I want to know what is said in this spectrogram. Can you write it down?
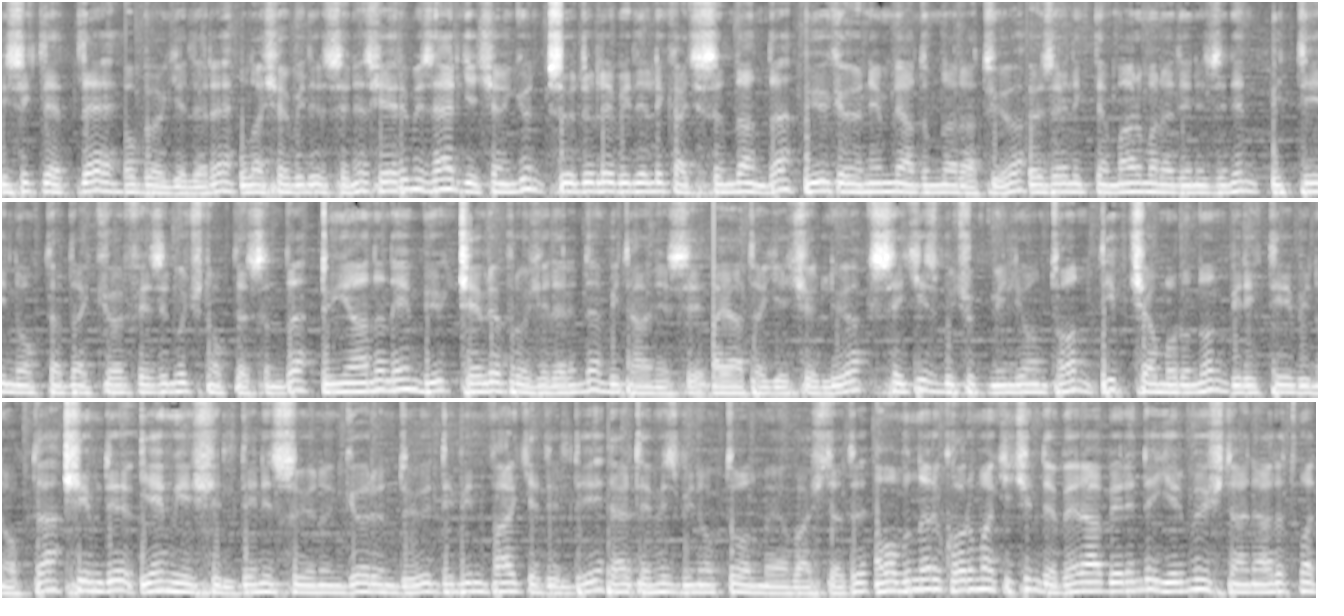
bisikletle o bölgelere ulaşabilirsiniz. Şehrimiz her geçen gün sürdürülebilirlik açısından da büyük önemli adımlar atıyor. Özellikle Marmara Denizi'nin bittiği noktada, Körfez'in uç noktasında dünyanın en büyük çevre projelerinden bir tanesi hayata geçiriliyor. 8,5 milyon ton dip çamurunun biriktiği bir nokta. Şimdi yemyeşil deniz suyunun göründüğü, dibin fark edildiği tertemiz bir nokta olmaya başladı. Ama bunları korumak için de beraberinde 23 tane arıtma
